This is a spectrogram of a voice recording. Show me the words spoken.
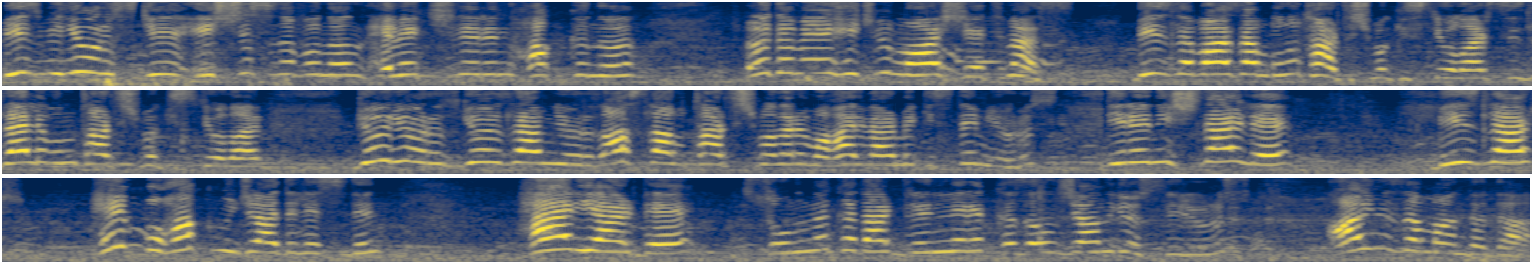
Biz biliyoruz ki işçi sınıfının, emekçilerin hakkını ödemeye hiçbir maaş yetmez. Bizle bazen bunu tartışmak istiyorlar, sizlerle bunu tartışmak istiyorlar. Görüyoruz, gözlemliyoruz. Asla bu tartışmalara mahal vermek istemiyoruz. Direnişlerle bizler hem bu hak mücadelesinin her yerde sonuna kadar direnilerek kazanılacağını gösteriyoruz. Aynı zamanda da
